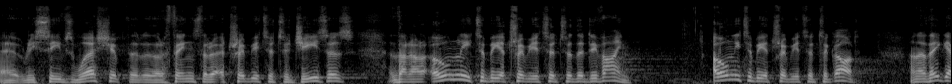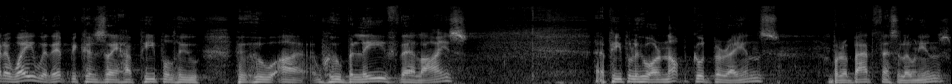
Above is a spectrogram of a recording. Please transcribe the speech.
uh, receives worship, that there are things that are attributed to Jesus that are only to be attributed to the divine, only to be attributed to God. And they get away with it because they have people who, who, who, are, who believe their lies, uh, people who are not good Bereans, but are bad Thessalonians.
